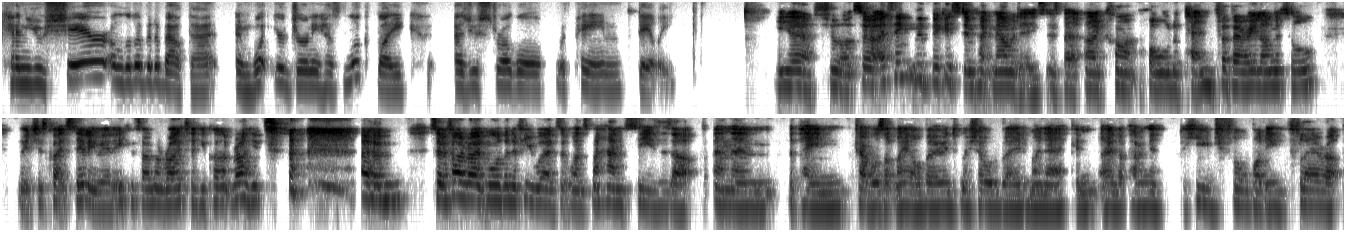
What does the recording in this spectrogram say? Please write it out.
Can you share a little bit about that and what your journey has looked like as you struggle with pain daily? Yeah, sure. So I think the biggest impact nowadays is that I can't hold a pen for very long at all which is quite silly, really, because I'm a writer who can't write. um, so if I write more than a few words at once, my hand seizes up, and then the pain travels up my elbow into my shoulder blade and my neck, and I end up having a, a huge full body flare up.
